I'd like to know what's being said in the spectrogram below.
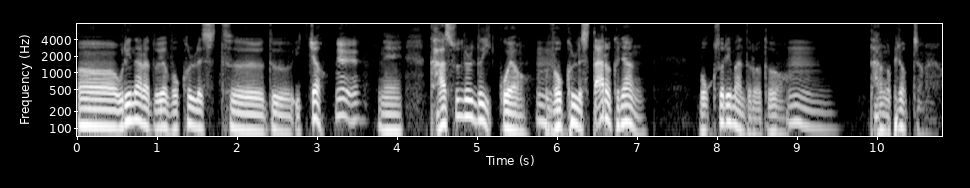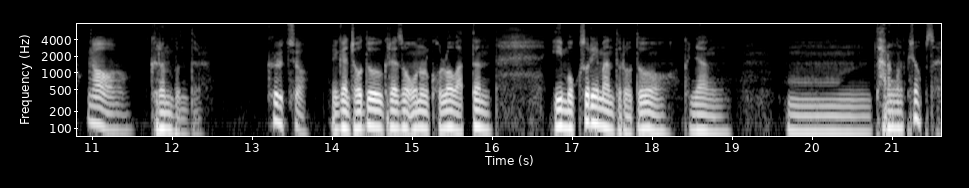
어, 우리나라도요, 보컬리스트도 있죠? 예, 예. 네. 가수들도 있고요. 음. 보컬리스트 따로 그냥 목소리만 들어도 음, 다른 거 필요 없잖아요. 어, 그런 분들. 그렇죠. 그러니까 저도 그래서 오늘 골라왔던 이 목소리만 들어도 그냥, 음, 다른 건 필요 없어요.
